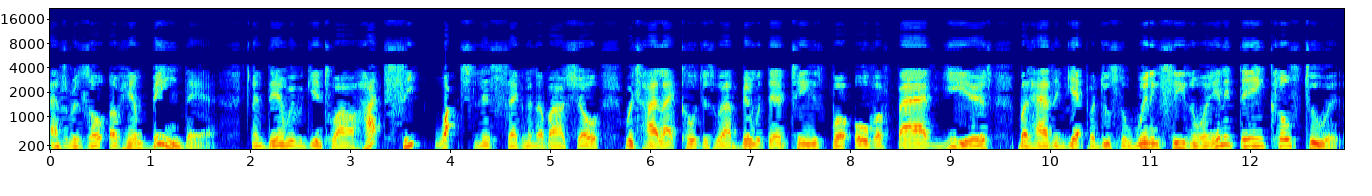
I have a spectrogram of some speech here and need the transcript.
as a result of him being there. And then we will get to our hot seat watch list segment of our show, which highlight coaches who have been with their teams for over five years, but hasn't yet produced a winning season or anything close to it.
